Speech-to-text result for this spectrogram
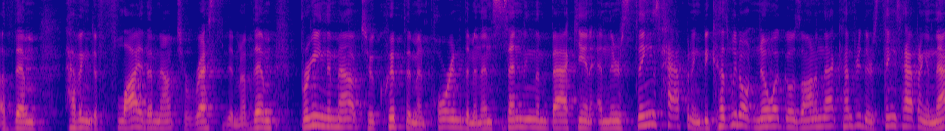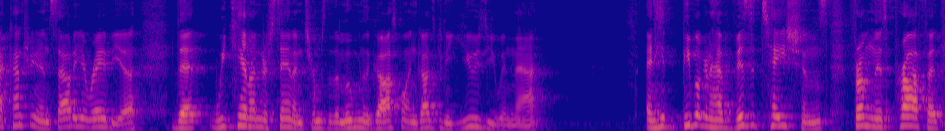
of them having to fly them out to rescue them, of them bringing them out to equip them and pour into them and then sending them back in. And there's things happening because we don't know what goes on in that country. There's things happening in that country and in Saudi Arabia that we can't understand in terms of the movement of the gospel, and God's going to use you in that and he, people are going to have visitations from this prophet,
